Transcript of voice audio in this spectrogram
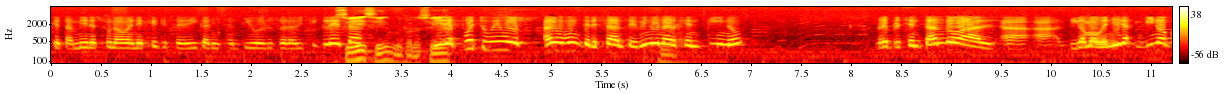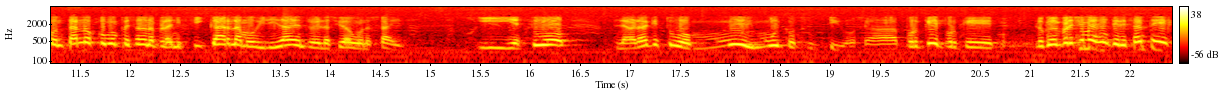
que también es una ONG que se dedica al incentivo del uso de la bicicleta. Sí, sí, muy Y después tuvimos algo muy interesante. Vino un argentino representando al, a, a, digamos, venir, vino a contarnos cómo empezaron a planificar la movilidad dentro de la ciudad de Buenos Aires. Y estuvo, la verdad que estuvo muy, muy constructivo. O sea, ¿por qué? Porque lo que me pareció más interesante es,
